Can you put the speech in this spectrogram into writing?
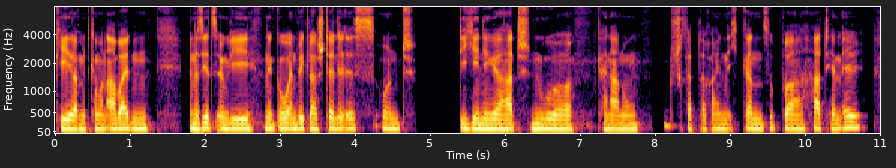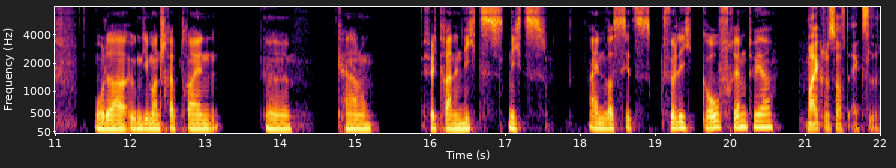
okay, damit kann man arbeiten. Wenn das jetzt irgendwie eine Go-Entwicklerstelle ist und diejenige hat nur, keine Ahnung, schreibt da rein, ich kann super HTML oder irgendjemand schreibt rein, äh, keine Ahnung, mir fällt gerade nichts, nichts ein, was jetzt völlig Go-fremd wäre. Microsoft Excel.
